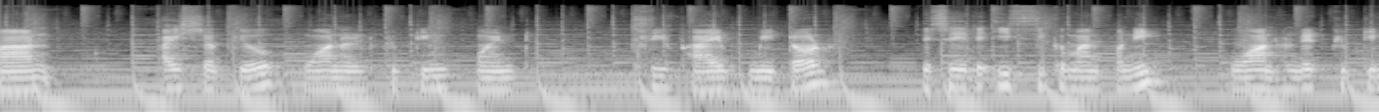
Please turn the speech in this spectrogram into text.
मान आइसक्यो one hundred fifteen point three five metre. त्यसैले इसीको मान पनि one hundred fifteen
